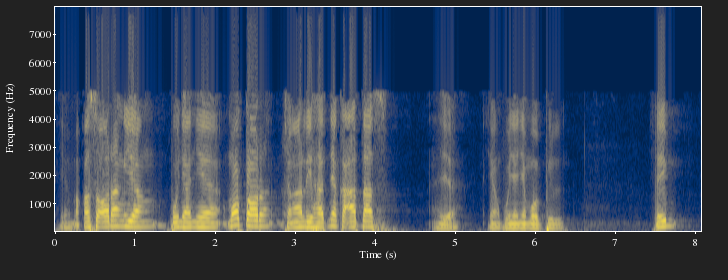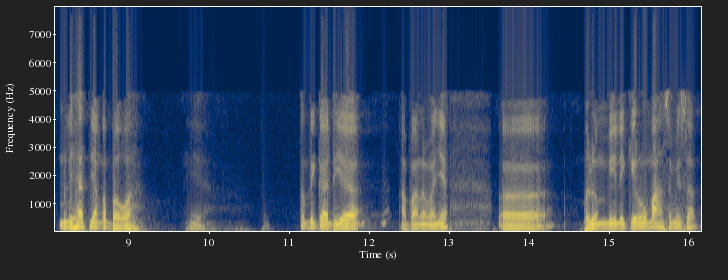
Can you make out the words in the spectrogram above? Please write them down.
Ya, maka seorang yang punyanya motor jangan lihatnya ke atas, ya, yang punyanya mobil. Tapi melihat yang ke bawah. Ya. Ketika dia apa namanya e, belum memiliki rumah semisal,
